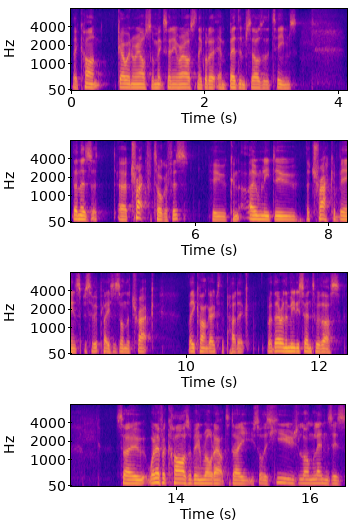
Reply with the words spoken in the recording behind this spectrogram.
They can't go anywhere else or mix anywhere else, and they've got to embed themselves with the teams. Then there's a, a track photographers who can only do the track and be in specific places on the track. They can't go to the paddock, but they're in the media centre with us. So whenever cars were being rolled out today, you saw these huge long lenses,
